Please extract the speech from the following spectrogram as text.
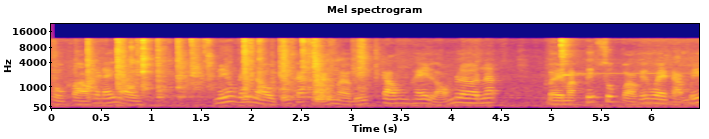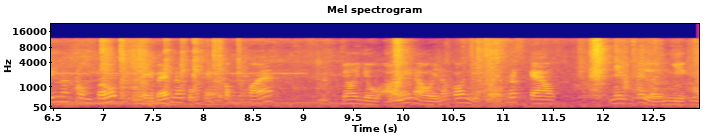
thuộc vào cái đáy nồi nếu đáy nồi của các bạn mà bị cong hay lõm lên á, bề mặt tiếp xúc vào cái que cảm biến nó không tốt thì bếp nó cũng sẽ không khóa. Cho dù ở cái nồi nó có nhiệt độ rất cao, nhưng cái lượng nhiệt mà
